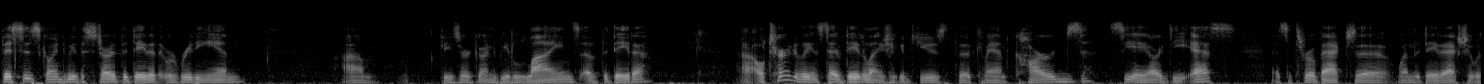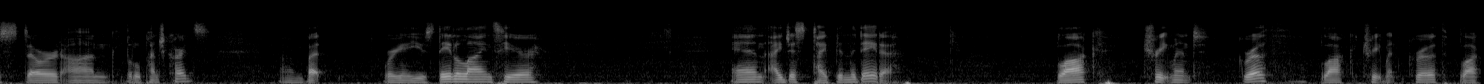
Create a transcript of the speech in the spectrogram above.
this is going to be the start of the data that we're reading in. Um, these are going to be lines of the data. Uh, alternatively, instead of data lines, you could use the command cards, C-A-R-D-S. That's a throwback to when the data actually was stored on little punch cards. Um, but we're going to use data lines here and I just typed in the data. Block, treatment, growth, block, treatment, growth, block,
